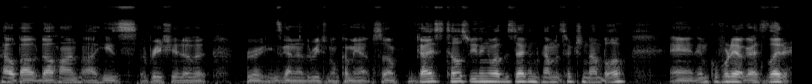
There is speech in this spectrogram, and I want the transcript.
help out Delhon. he's appreciative of it. For, he's got another regional coming up. So, guys, tell us what you think about this deck in the comment section down below. And MKohl40 out, guys. Later.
